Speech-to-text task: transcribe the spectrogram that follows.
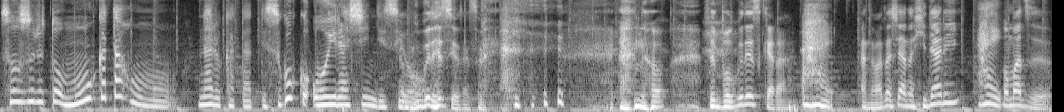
そうするともう片方もなる方ってすごく多いらしいんですよ。僕ですよねそれ。あのそれ僕ですから。はいあの私あの左はい。をまず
